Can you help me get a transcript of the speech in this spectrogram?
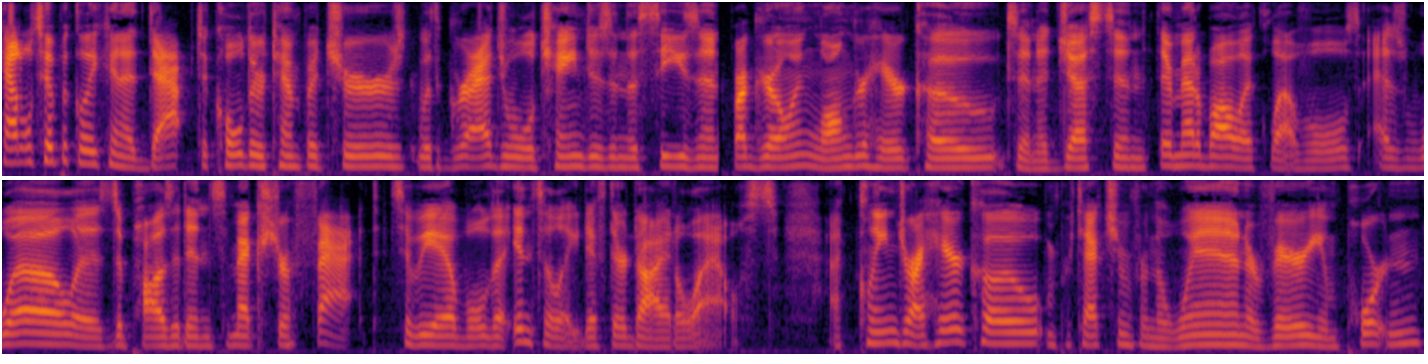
Cattle typically can adapt to colder temperatures with gradual changes in the season by growing longer hair coats and adjusting their metabolic levels, as well as depositing some extra fat to be able to insulate if their diet allows. A clean, dry hair coat and protection from the wind are very important.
